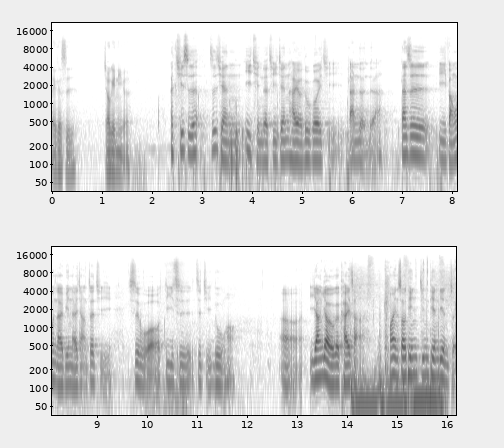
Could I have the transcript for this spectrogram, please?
雷克斯交给你了。其实之前疫情的期间还有录过一集单人的、但是以访问来宾来讲，这集是我第一次自己录哈。呃，一样要有个开场、欢迎收听今天练嘴。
